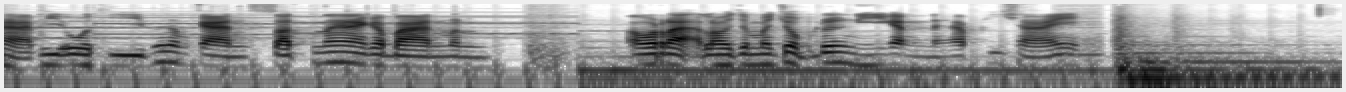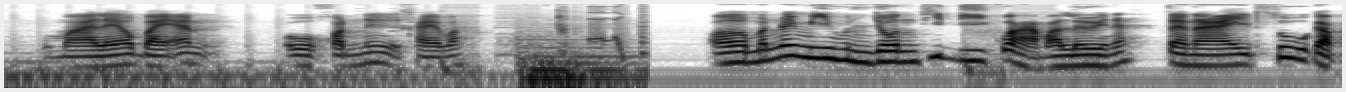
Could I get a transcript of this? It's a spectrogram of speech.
หา POT เพื่อทำการซัดหน้ากระบาลมัน เอาละเราจะมาจบเรื่องนี้กันนะครับ พี่ชายผมมาแล้วไบอันโอคอนเนอร์ใครวะ เออมันไม่มีหุ่นยนต์ที่ดีกว่ามาเลยนะ แต่นายสู้กับ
